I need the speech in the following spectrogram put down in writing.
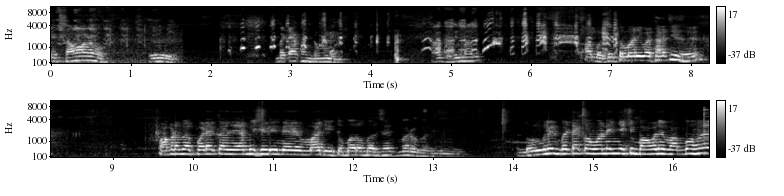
એક સવાણું. બટાકું ડુંગળી. આ બધી માં આ બધું તમારી વાત સાચી છે. આપણે બે પડે કરીને એબીસીડી ને માજી તો બરોબર છે. બરોબર. ડુંગળી બટાકા વાને અહીંયા શું બાવળે વાગવો હે?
